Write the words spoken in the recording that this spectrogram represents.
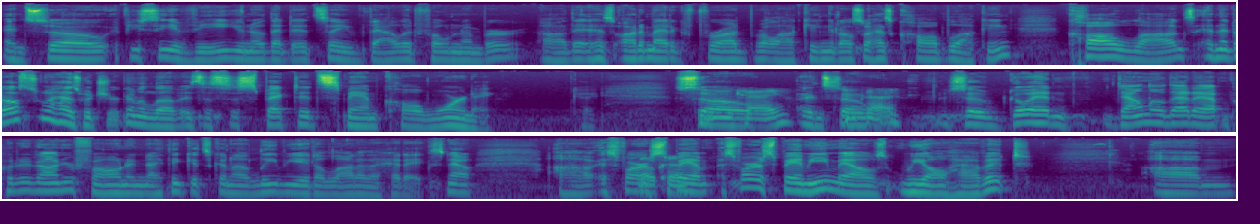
and so if you see a V, you know that it's a valid phone number. Uh, that has automatic fraud blocking. It also has call blocking, call logs, and it also has what you're going to love is a suspected spam call warning. Okay. So okay. and so okay. so go ahead and download that app and put it on your phone, and I think it's going to alleviate a lot of the headaches. Now, uh, as far as spam as far as spam emails, we all have it, um,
